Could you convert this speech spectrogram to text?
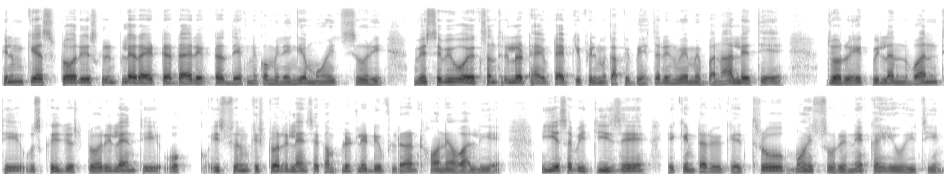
फ़िल्म के स्टोरी स्क्रीन प्ले राइटर डायरेक्टर देखने को मिलेंगे मोहित सूरी। वैसे भी वो एक्शन थ्रिलर टाइप टाइप की फ़िल्म काफ़ी बेहतरीन वे में बना लेते जो एक विलन वन थी, उसकी जो स्टोरी लाइन थी, वो इस फ़िल्म की स्टोरी लाइन से कम्प्लीटली डिफरेंट होने वाली है। ये सभी चीज़ें एक इंटरव्यू के थ्रू मोहित सूरी ने कही हुई थी।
